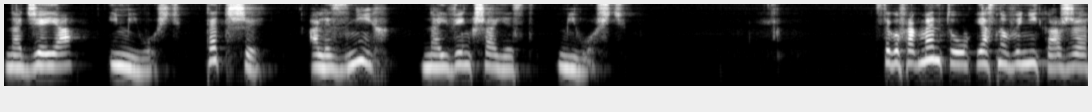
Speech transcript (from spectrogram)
nadzieja i miłość. Te trzy, ale z nich największa jest miłość. Z tego fragmentu jasno wynika, że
